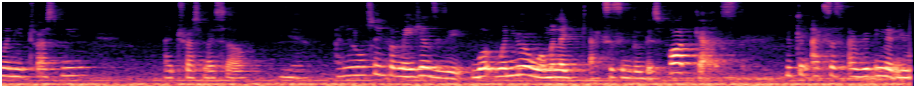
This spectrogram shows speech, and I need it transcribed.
when he trusts me I trust myself Yeah. and then also information sih when you're a woman like accessing to this podcast you can access everything that you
